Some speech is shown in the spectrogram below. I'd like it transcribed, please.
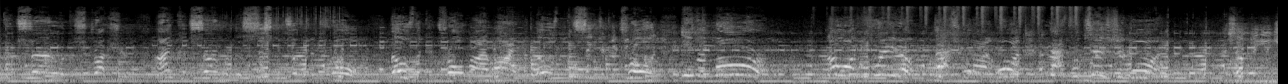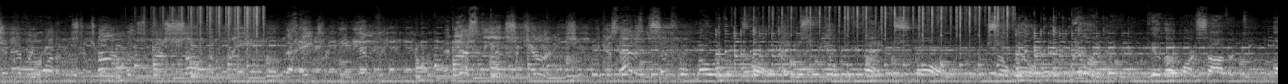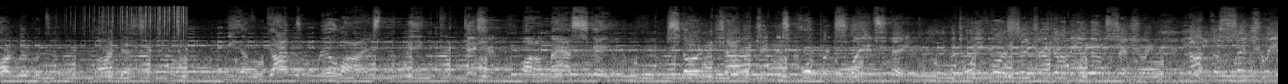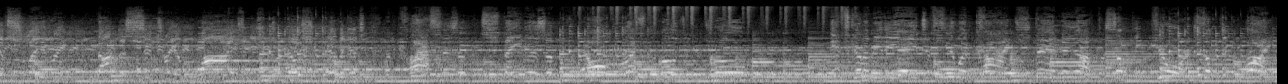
I'm concerned with the structure. I'm concerned with the systems of control. Those that control my life and those that seek to control it even more. I want freedom. That's what I want. And that's what you should want. It's up to each and every one of us to turn loose just some of the greed, the hatred, the envy, and yes, the insecurities. Because that is the central mode of control. Make us feel pathetic, small. So we'll willingly give up our sovereignty, our liberty, our destiny have got to realize we're being conditioned on a mass scale. Start challenging this corporate slave state. The 21st century is going to be a new century. Not the century of slavery, not the century of lies and no significance and classism statism and all the rest of the modes of control. To be the age of humankind standing up for something pure and something right.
